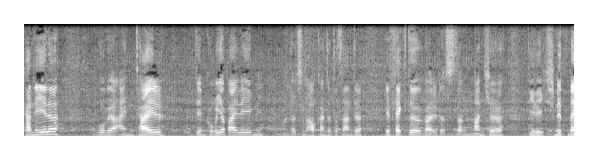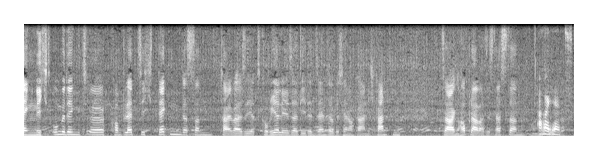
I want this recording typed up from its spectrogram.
Kanäle, wo wir einen Teil dem Kurier beilegen. Und das sind auch ganz interessante Effekte, weil das dann manche, die die Schnittmengen nicht unbedingt äh, komplett sich decken, dass dann teilweise jetzt Kurierleser, die den Sensor bisher noch gar nicht kannten, sagen, hoppla, was ist das dann? Und Aber jetzt.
